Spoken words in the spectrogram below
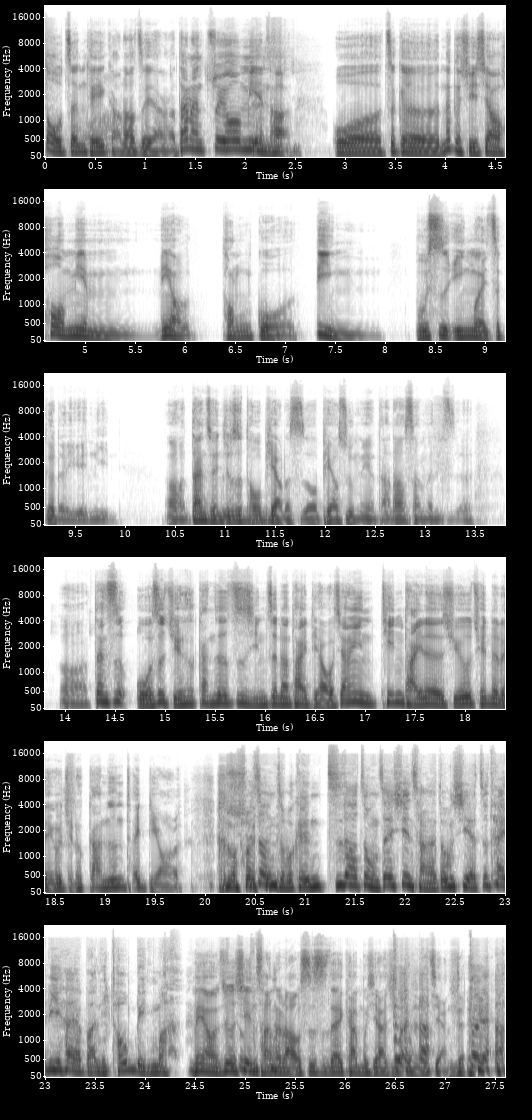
斗争可以搞到这样啊！当然最后面哈，我这个那个学校后面没有通过，并不是因为这个的原因哦，单纯就是投票的时候票数没有达到三分之二。啊！但是我是觉得干这个事情真的太屌，我相信听台的学术圈的人也会觉得干真的太屌了。学长怎么可能知道这种在现场的东西啊？这太厉害了吧！你通灵吗？没有，就是现场的老师实在看不下去跟我讲的。对啊，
